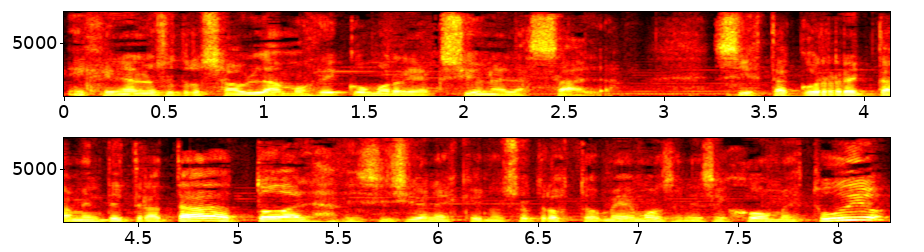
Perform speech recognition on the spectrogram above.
En general nosotros hablamos de cómo reacciona la sala. Si está correctamente tratada, todas las decisiones que nosotros tomemos en ese home studio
